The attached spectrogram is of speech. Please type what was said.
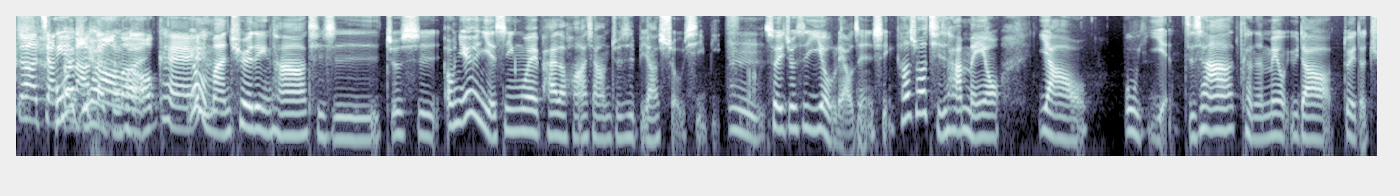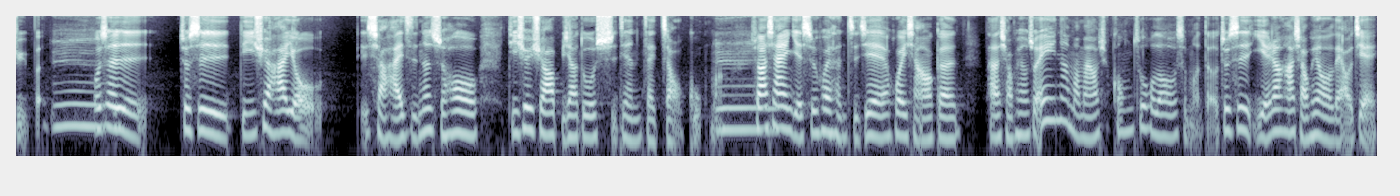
对啊，奖也拿到了，OK。因为我蛮确定他其实就是哦，因为也是因为拍了花香，就是比较熟悉彼此嘛，所以就是也有聊这件事情。他说其实他没有要不演，只是他可能没有遇到对的剧本，嗯，或是就是的确他有。小孩子那时候的确需要比较多时间在照顾嘛，所以他现在也是会很直接，会想要跟他的小朋友说：“哎，那妈妈要去工作喽什么的。”就是也让他小朋友了解，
